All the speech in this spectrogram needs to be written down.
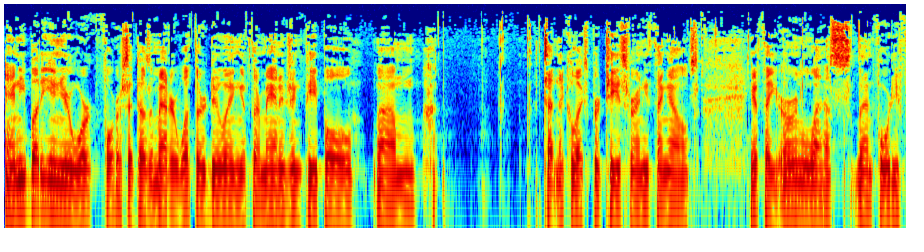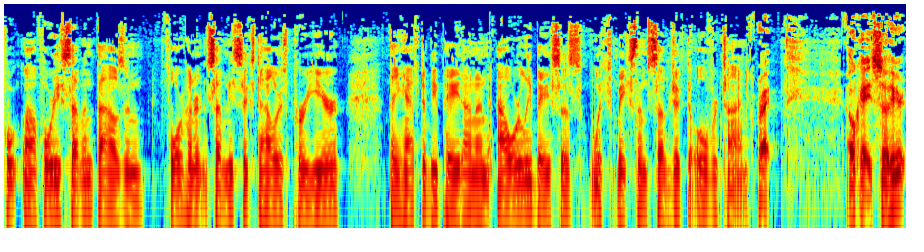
anybody in your workforce, it doesn't matter what they're doing, if they're managing people, um, technical expertise, or anything else, if they earn less than 40, uh, $47,476 per year, they have to be paid on an hourly basis, which makes them subject to overtime. Right. Okay, so here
